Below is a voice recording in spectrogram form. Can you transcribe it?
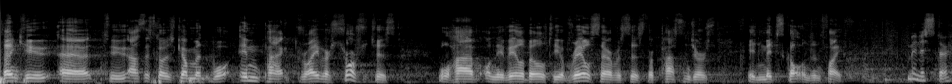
Thank you uh, to ask the Scottish Government what impact driver shortages will have on the availability of rail services for passengers in mid-Scotland and Fife. Minister.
